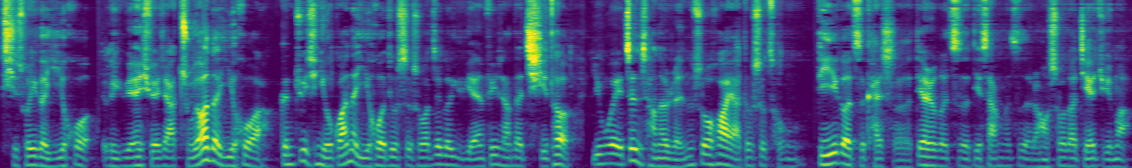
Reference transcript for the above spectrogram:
提出一个疑惑，这个语言学家主要的疑惑啊，跟剧情有关的疑惑，就是说这个语言非常的奇特。因为正常的人说话呀，都是从第一个字开始，第二个字，第三个字，然后说到结局嘛，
